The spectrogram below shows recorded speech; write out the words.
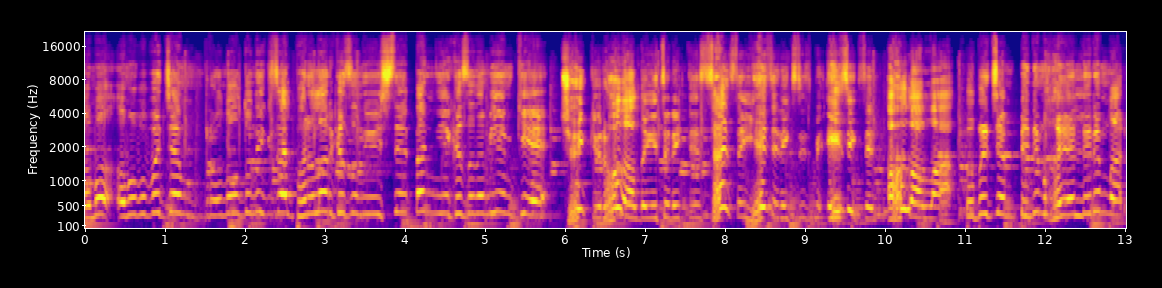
Ama ama babacım Ronaldo ne güzel paralar kazanıyor işte. Ben niye kazanamayayım ki? Çünkü Ronaldo yetenekli. Sense yeteneksiz bir eziksin. Allah Allah. Babacım benim hayallerim var.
